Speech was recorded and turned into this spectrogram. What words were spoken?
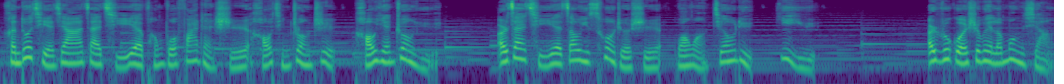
很多企业家在企业蓬勃发展时豪情壮志、豪言壮语，而在企业遭遇挫折时，往往焦虑、抑郁。而如果是为了梦想，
